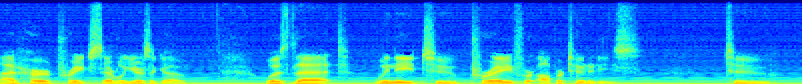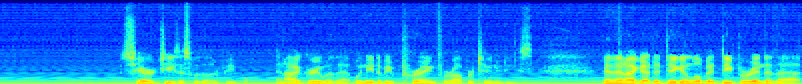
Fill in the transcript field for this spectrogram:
I had heard preached several years ago was that we need to pray for opportunities to share Jesus with other people. And I agree with that. We need to be praying for opportunities. And then I got to digging a little bit deeper into that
